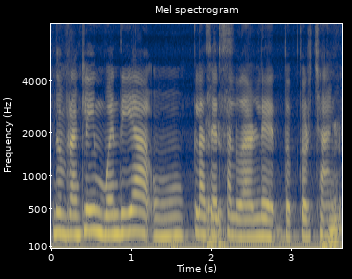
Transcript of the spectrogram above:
Don Franklin, buen día. Un placer saludarle, doctor Chang.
